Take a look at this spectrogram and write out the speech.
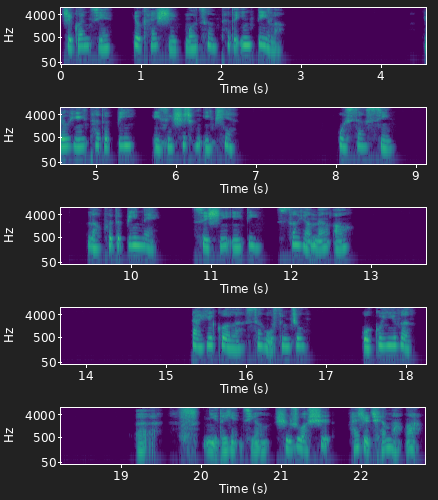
指关节又开始磨蹭他的阴蒂了。由于他的逼。已经湿成一片。我相信，老婆的逼内此时一定瘙痒难熬。大约过了三五分钟，我故意问：“呃，你的眼睛是弱视还是全盲啊？”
